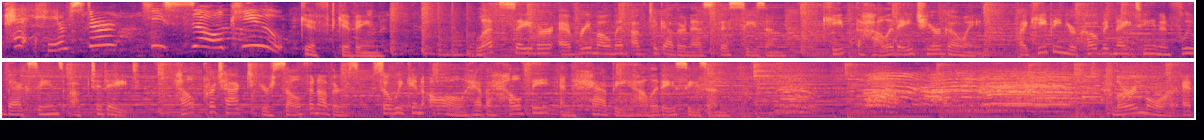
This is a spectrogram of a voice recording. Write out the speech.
pet hamster? He's so cute! gift giving. Let's savor every moment of togetherness this season. Keep the holiday cheer going by keeping your COVID 19 and flu vaccines up to date. Help protect yourself and others so we can all have a healthy and happy holiday season. Learn more at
